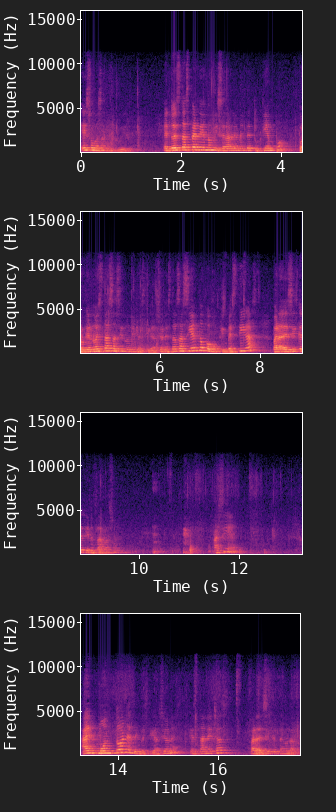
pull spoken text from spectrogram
eso vas a concluir. Entonces estás perdiendo miserablemente tu tiempo porque no estás haciendo una investigación, estás haciendo como que investigas para decir que tienes la razón. Así, ¿eh? Hay montones de investigaciones que están hechas para decir que tengo la razón.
